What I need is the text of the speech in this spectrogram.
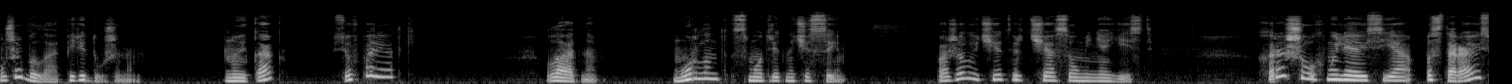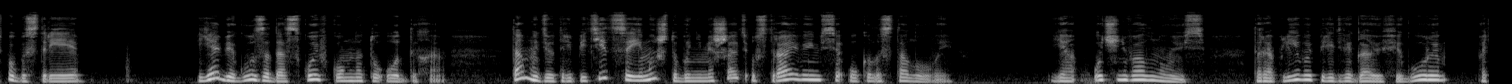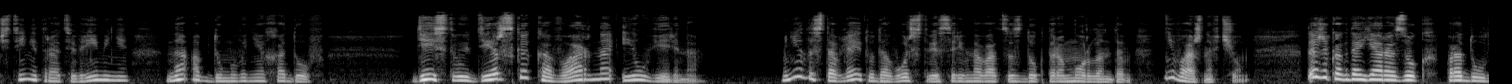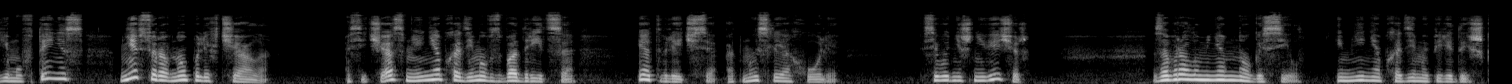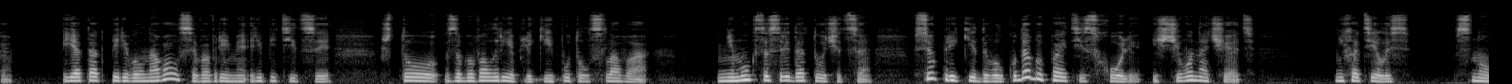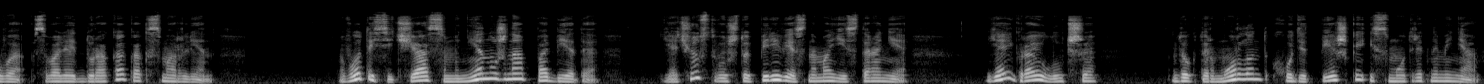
«Уже была, перед ужином». «Ну и как? Все в порядке». «Ладно». Морланд смотрит на часы. «Пожалуй, четверть часа у меня есть. «Хорошо», — ухмыляюсь я, — «постараюсь побыстрее». Я бегу за доской в комнату отдыха. Там идет репетиция, и мы, чтобы не мешать, устраиваемся около столовой. Я очень волнуюсь, торопливо передвигаю фигуры, почти не тратя времени на обдумывание ходов. Действую дерзко, коварно и уверенно. Мне доставляет удовольствие соревноваться с доктором Морландом, неважно в чем. Даже когда я разок продул ему в теннис, мне все равно полегчало. А сейчас мне необходимо взбодриться и отвлечься от мыслей о Холе. Сегодняшний вечер забрал у меня много сил, и мне необходима передышка. Я так переволновался во время репетиции, что забывал реплики и путал слова — не мог сосредоточиться, все прикидывал, куда бы пойти с Холли и с чего начать. Не хотелось снова свалять дурака, как с Марлен. Вот и сейчас мне нужна победа. Я чувствую, что перевес на моей стороне. Я играю лучше. Доктор Морланд ходит пешкой и смотрит на меня.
